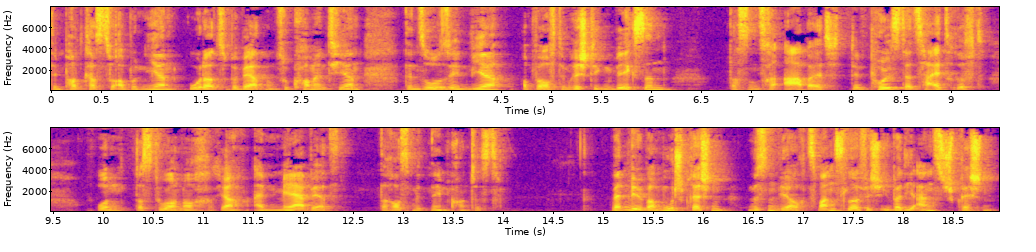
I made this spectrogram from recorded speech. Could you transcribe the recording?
den Podcast zu abonnieren oder zu bewerten und zu kommentieren, denn so sehen wir, ob wir auf dem richtigen Weg sind, dass unsere Arbeit den Puls der Zeit trifft und dass du auch noch ja, einen Mehrwert daraus mitnehmen konntest. Wenn wir über Mut sprechen, müssen wir auch zwangsläufig über die Angst sprechen.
